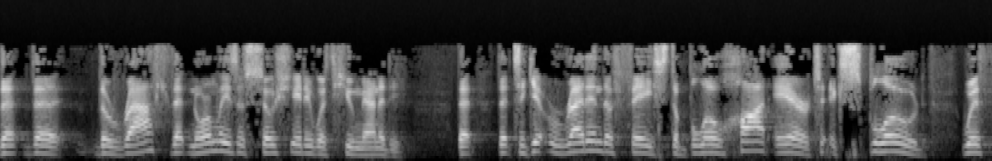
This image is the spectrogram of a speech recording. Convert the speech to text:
the, the, the wrath that normally is associated with humanity. That, that to get red in the face, to blow hot air, to explode with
